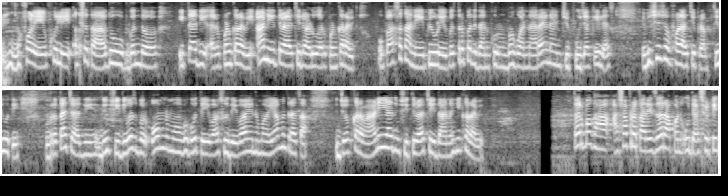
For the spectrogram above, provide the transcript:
फळे फुले अक्षता धूप गंध इत्यादी अर्पण करावे आणि तिळाचे लाडू अर्पण करावेत. उपासकाने पिवळे वस्त्र परिधान करून भगवान नारायणांची पूजा केल्यास विशेष फळाची प्राप्ती होते. व्रताच्या दि दिवशी दिवसभर ओम नमो भगवते वासुदेवाय नमः या मंत्राचा जप करावा आणि या दिवशी तिळाचे दानही करावे. तर बघा अशा प्रकारे जर आपण उद्या शेवटी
